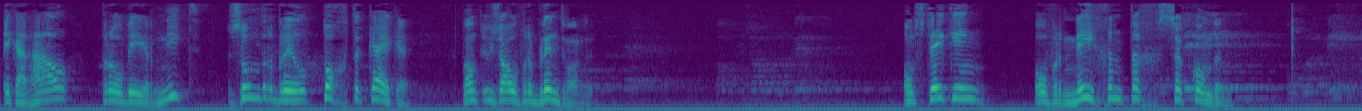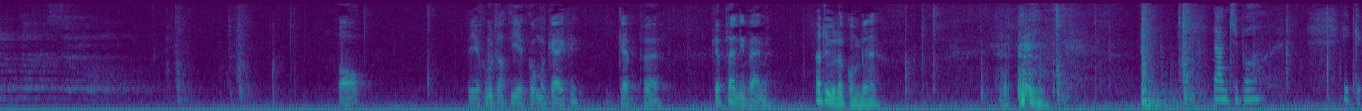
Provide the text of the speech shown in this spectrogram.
ik herhaal, probeer niet zonder bril toch te kijken. Want u zou verblind worden. Ontsteking over 90 seconden. Paul, vind je goed dat we hier komen kijken? Ik heb, uh, ik heb Fanny bij me. Natuurlijk, kom binnen. Dank je, Paul. Ik...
